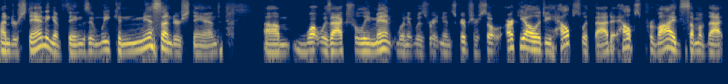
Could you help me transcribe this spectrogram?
understanding of things and we can misunderstand um, what was actually meant when it was written in scripture. So archaeology helps with that. It helps provide some of that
